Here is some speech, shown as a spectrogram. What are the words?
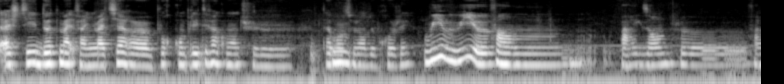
acheter d'autres enfin une matière euh, pour compléter? Enfin comment tu abordes mm. ce genre de projet oui oui oui euh, enfin par exemple enfin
